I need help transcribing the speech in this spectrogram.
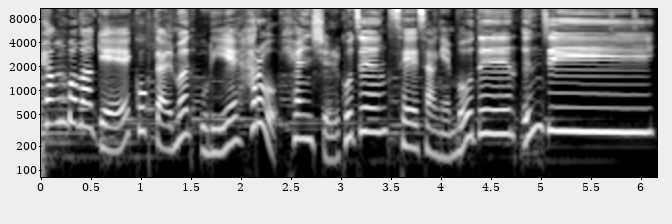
평범하게 꼭 닮은 우리의 하루 현실 고증 세상의 모든 은지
